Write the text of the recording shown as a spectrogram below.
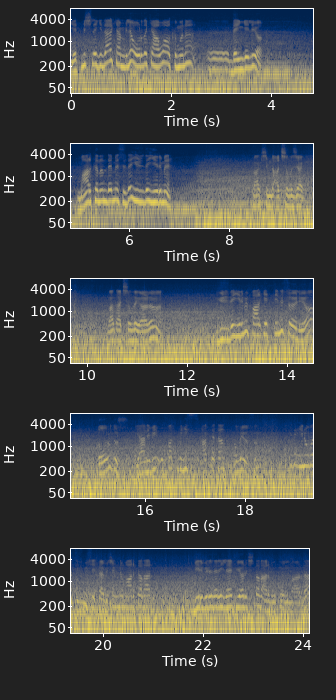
70 ile giderken bile oradaki hava akımını e, dengeliyor. Markanın demesi de %20. Bak şimdi açılacak. Bak açıldı gördün mü? %20 fark ettiğini söylüyor. Doğrudur. Yani bir ufak bir his hakikaten alıyorsun. Bir de inovatif bir şey tabii. Şimdi markalar birbirleriyle hep yarıştalar bu konularda.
